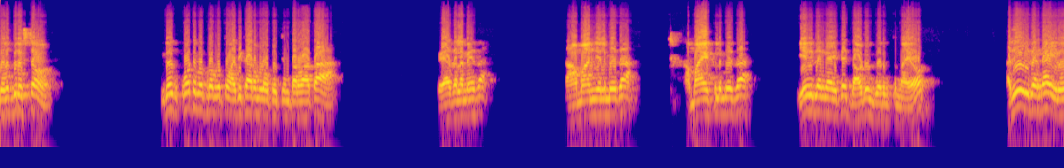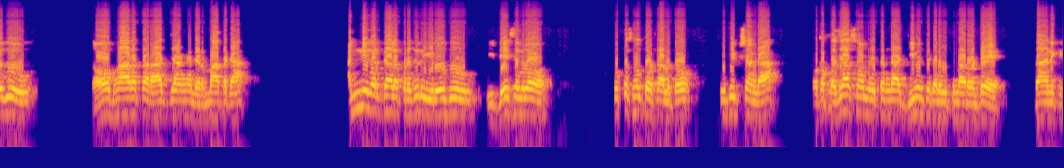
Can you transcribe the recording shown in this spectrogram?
దురదృష్టం ఈరోజు కూటమి ప్రభుత్వం అధికారంలోకి వచ్చిన తర్వాత పేదల మీద సామాన్యుల మీద అమాయకుల మీద ఏ విధంగా అయితే దాడులు జరుగుతున్నాయో అదే విధంగా ఈరోజు నవభారత రాజ్యాంగ నిర్మాతగా అన్ని వర్గాల ప్రజలు ఈరోజు ఈ దేశంలో సుఖ సంతోషాలతో సుభిక్షంగా ఒక ప్రజాస్వామ్యతంగా జీవించగలుగుతున్నారు అంటే దానికి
